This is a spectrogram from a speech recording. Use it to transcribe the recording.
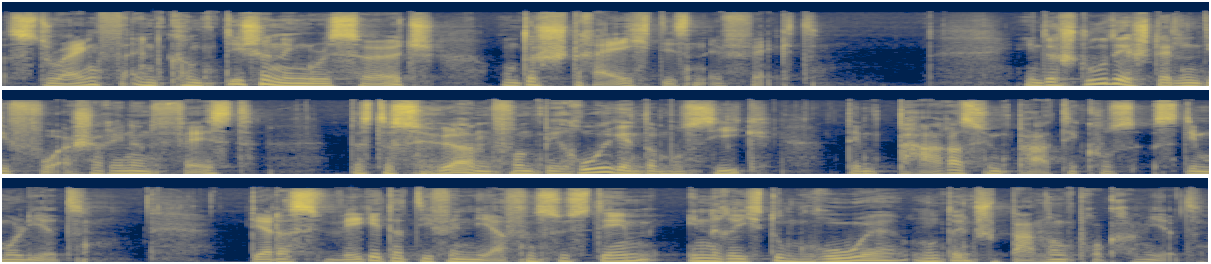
Strength and Conditioning Research unterstreicht diesen Effekt. In der Studie stellen die Forscherinnen fest, dass das Hören von beruhigender Musik den Parasympathikus stimuliert, der das vegetative Nervensystem in Richtung Ruhe und Entspannung programmiert.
